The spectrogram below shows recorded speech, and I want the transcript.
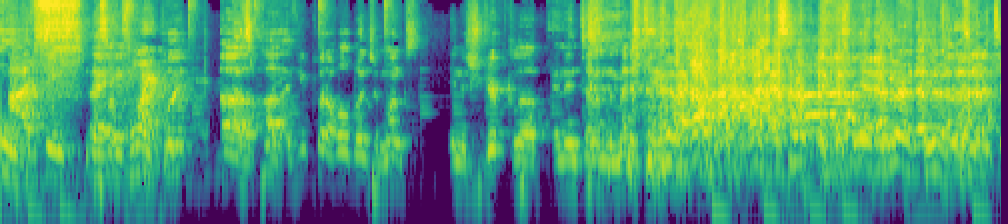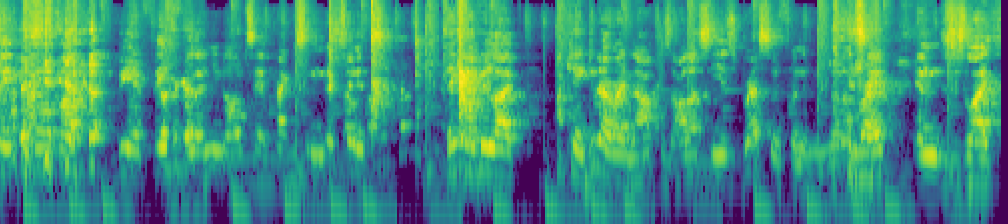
I, I think That's that a if point. you put uh, That's a uh, if you put a whole bunch of monks in a strip club and then tell them to meditate, That's real. Yeah, that's real. That's and real. tell them That's to real. meditate and go about being faithful and you know what I'm saying practicing their tenets, they're gonna be like, I can't do that right now because all I see is breasts in front of me. You know what I'm saying? And it's just like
